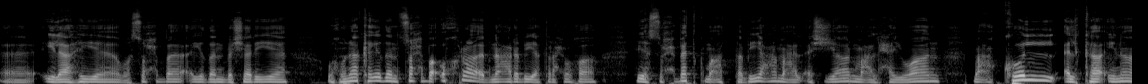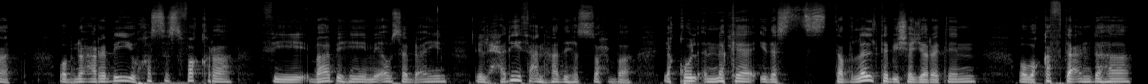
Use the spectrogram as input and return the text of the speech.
آه، إلهية وصحبة أيضا بشرية وهناك أيضا صحبة أخرى ابن عربي يطرحها هي صحبتك مع الطبيعة مع الأشجار مع الحيوان مع كل الكائنات. وابن عربي يخصص فقرة في بابه 170 للحديث عن هذه الصحبة. يقول أنك إذا استظللت بشجرة ووقفت عندها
